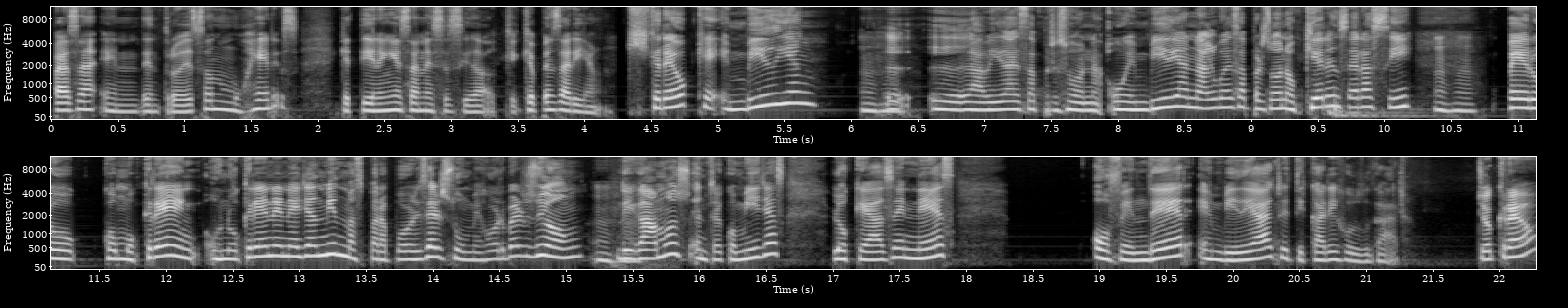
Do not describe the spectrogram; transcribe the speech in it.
pasa en, dentro de esas mujeres que tienen esa necesidad? ¿Qué, qué pensarían? Creo que envidian La vida de esa persona o envidian algo de esa persona o quieren ser así, pero como creen o no creen en ellas mismas para poder ser su mejor versión, digamos, entre comillas, lo que hacen es ofender, envidiar, criticar y juzgar. Yo creo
